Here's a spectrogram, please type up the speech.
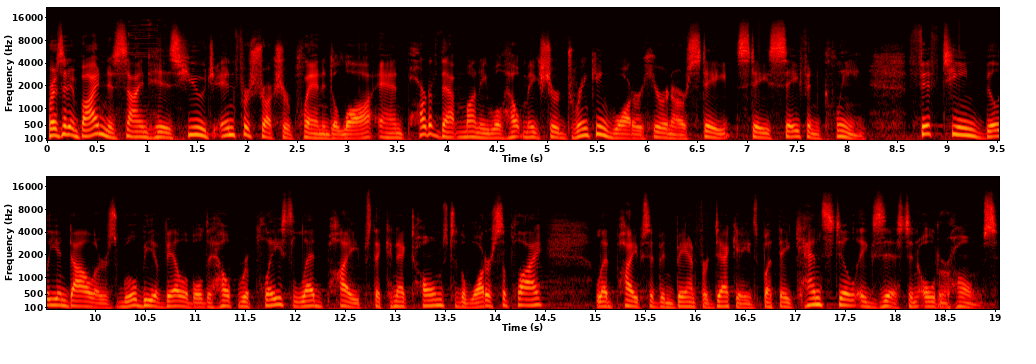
President Biden has signed his huge infrastructure plan into law, and part of that money will help make sure drinking water here in our state stays safe and clean. $15 billion will be available to help replace lead pipes that connect homes to the water supply. Lead pipes have been banned for decades, but they can still exist in older homes.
